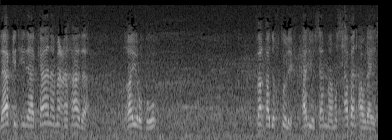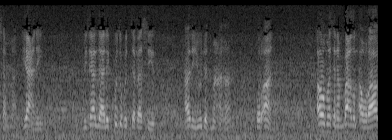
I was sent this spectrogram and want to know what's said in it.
لكن إذا كان مع هذا غيره فقد اختلف. هل يسمى مصحفا أو لا يسمى؟ يعني مثال ذلك كتب التفاسير. هذه يوجد معها قرآن. أو مثلا بعض الأوراق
